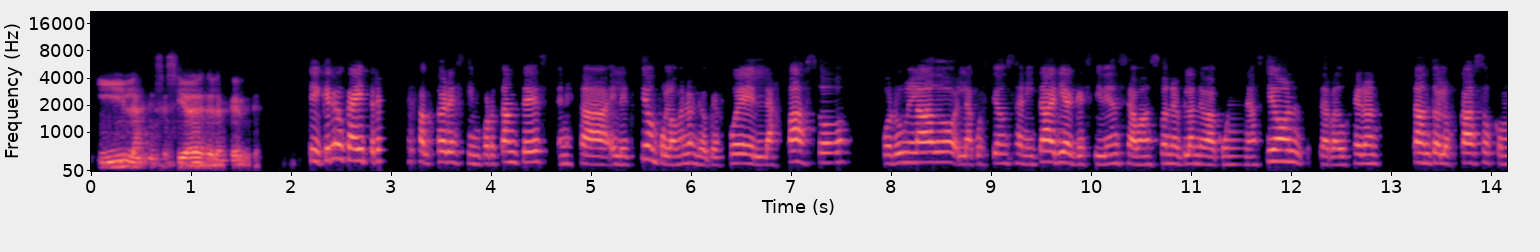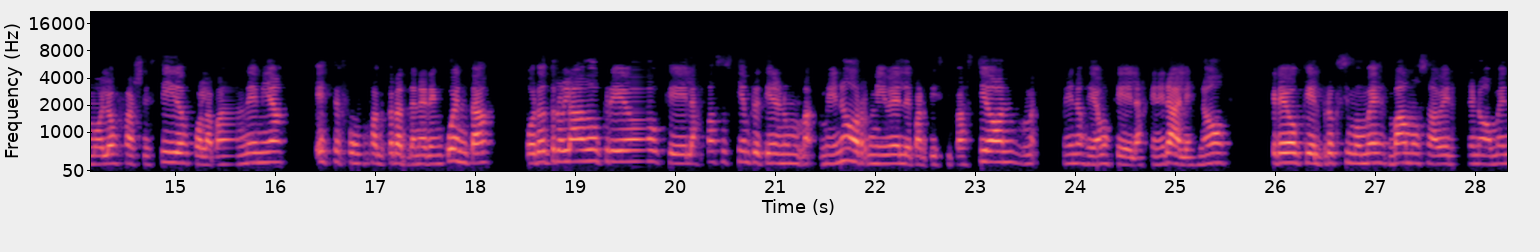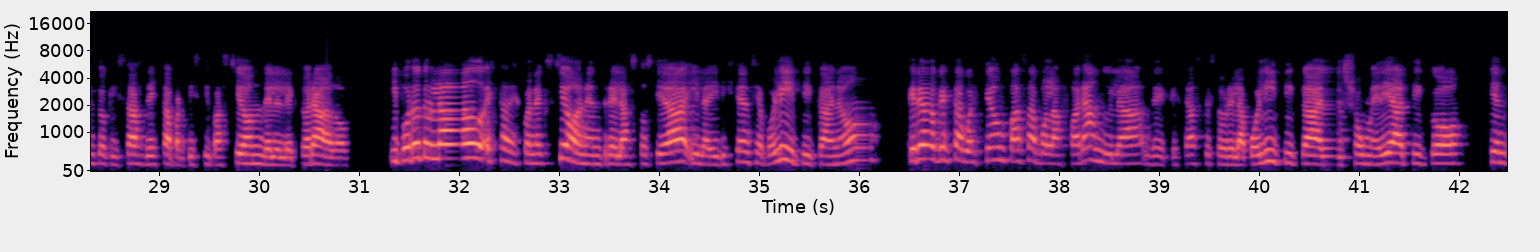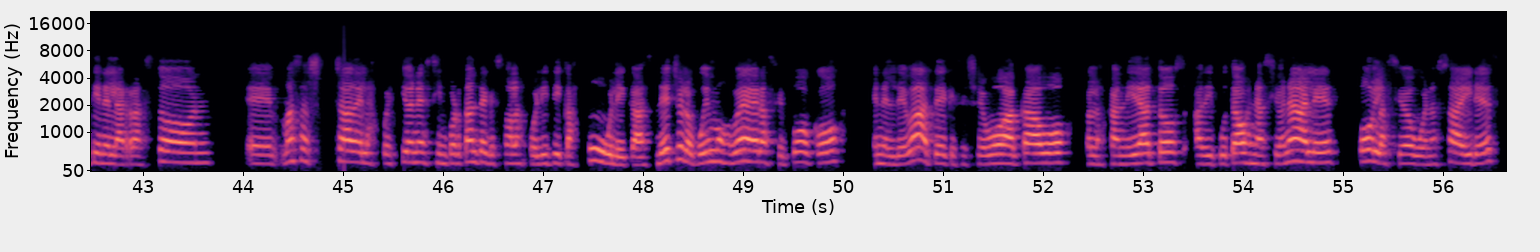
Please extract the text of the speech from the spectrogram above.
y las necesidades de la gente. Sí, creo que hay tres factores importantes en esta elección, por lo menos lo que fue las PASO, por un lado, la cuestión sanitaria, que si bien se avanzó en el plan de vacunación, se redujeron tanto los casos como los fallecidos por la pandemia, este fue un factor a tener en cuenta. Por otro lado, creo que las pasos siempre tienen un menor nivel de participación, menos digamos que las generales, ¿no? Creo que el próximo mes vamos a ver un aumento quizás de esta participación del electorado. Y por otro lado, esta desconexión entre la sociedad y la dirigencia política, ¿no? Creo que esta cuestión pasa por la farándula de que se hace sobre la política, el show mediático, quién tiene la razón, eh, más allá de las cuestiones importantes que son las políticas públicas. De hecho, lo pudimos ver hace poco en el debate que se llevó a cabo con los candidatos a diputados nacionales por la Ciudad de Buenos Aires,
